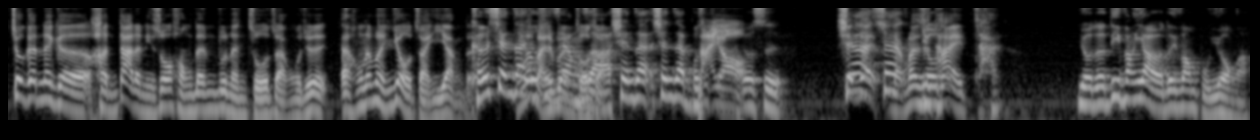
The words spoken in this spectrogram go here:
就跟那个很大的你说红灯不能左转，我觉得呃红灯不能右转一样的。可是现在就是这样子啊，现在现在不是哪有就是现在现在两段式太太有的地方要，有的地方不用啊。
